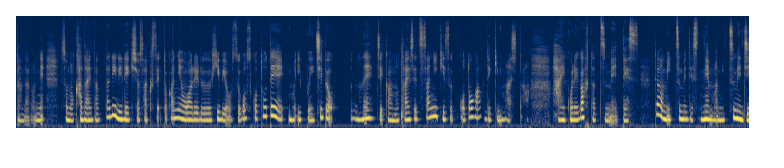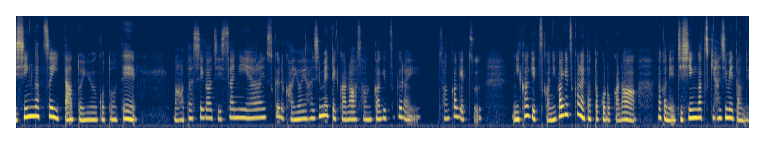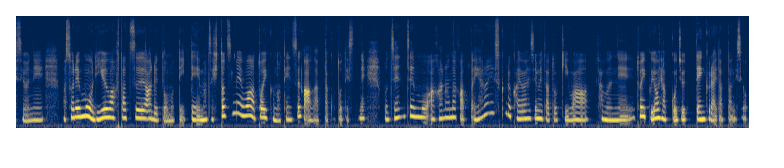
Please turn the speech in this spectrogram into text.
なんだろうね。その課題だったり履歴書作成とかに追われる日々を過ごすことでもう1分1秒のね時間の大切さに気づくことができました。はい。これが2つ目です。では3つ目ですね、まあ、3つ目自信がついたということでまあ、私が実際にエアラインスクール通い始めてから3ヶ月ぐらい3ヶ月2ヶ月か2ヶ月くらい経った頃からなんかね自信がつき始めたんですよね、まあ、それも理由は2つあると思っていてまず1つ目は TOEIC の点数が上がったことですね。もう全然もう上がらなかった。エアラインスクール通い始めた時は多分ね TOEIC450 点くらいだったんですよ。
